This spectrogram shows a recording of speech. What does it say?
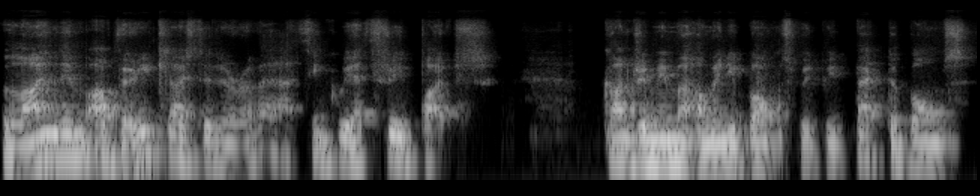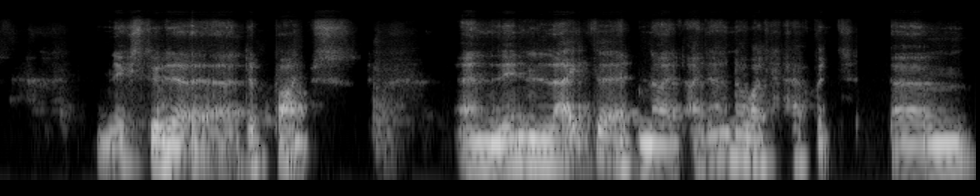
lined them up very close to the river. I think we had three pipes. Can't remember how many bombs, but we packed the bombs next to the, uh, the pipes. And then later at night, I don't know what happened. Um,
